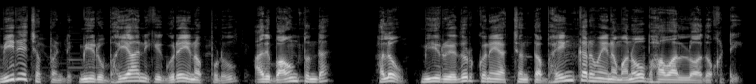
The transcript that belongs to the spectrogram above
మీరే చెప్పండి. మీరు భయానికి గురైనప్పుడు అది బావుంటుందా హలో మీరు ఎదుర్కొనే అత్యంత భయంకరమైన మనోభావాల్లో అదొకటి.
